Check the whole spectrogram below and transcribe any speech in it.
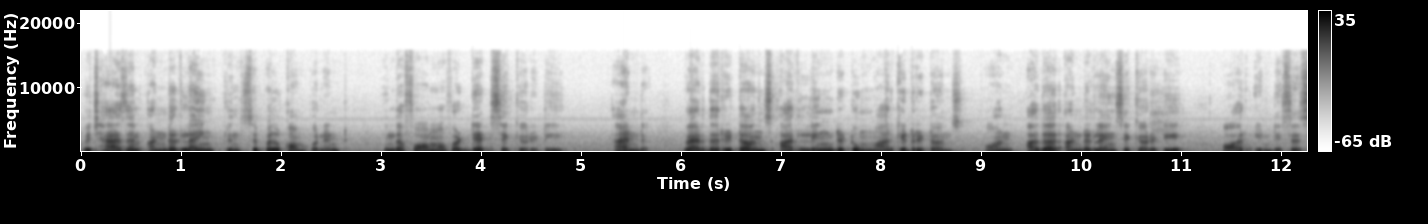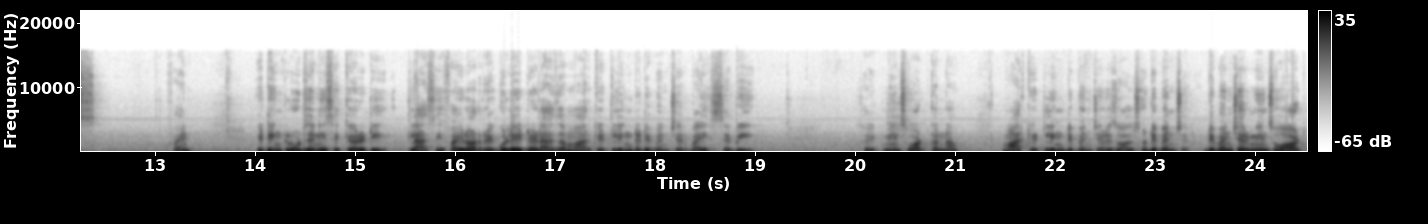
which has an underlying principal component in the form of a debt security and where the returns are linked to market returns on other underlying security or indices. Fine. It includes any security classified or regulated as a market linked debenture by SEBI. So it means what Kanna? Market linked debenture is also debenture. Debenture means what?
